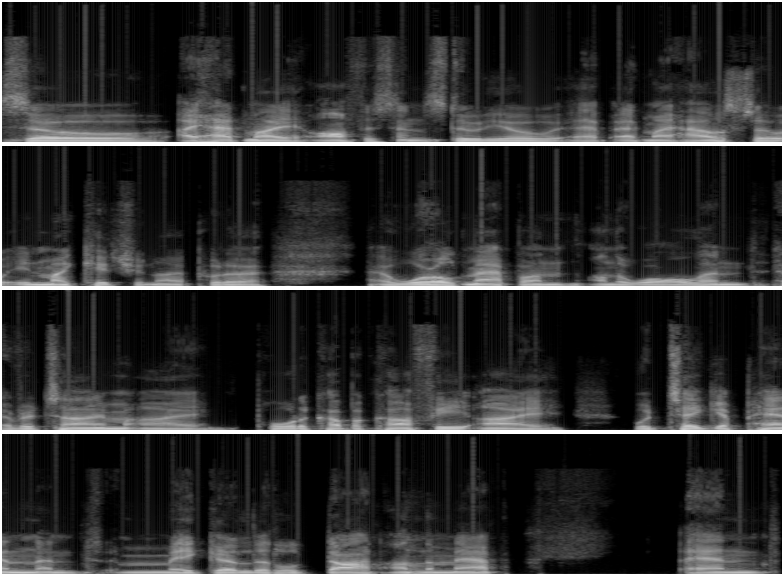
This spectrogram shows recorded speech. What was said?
So I had my office and studio at, at my house. So in my kitchen, I put a a world map on on the wall, and every time I poured a cup of coffee, I would take a pen and make a little dot on the map, and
